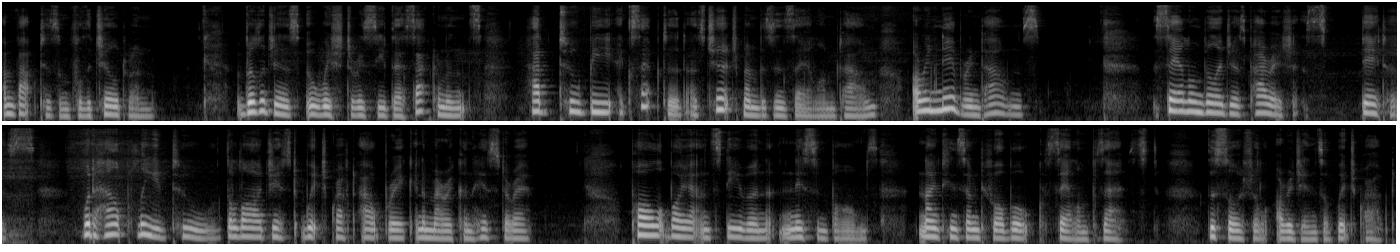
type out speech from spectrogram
and baptism for the children. Villagers who wished to receive their sacraments had to be accepted as church members in Salem town or in neighbouring towns. Salem Village's parish status would help lead to the largest witchcraft outbreak in American history. Paul Boyer and Stephen Nissenbaum's 1974 book, Salem Possessed The Social Origins of Witchcraft,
